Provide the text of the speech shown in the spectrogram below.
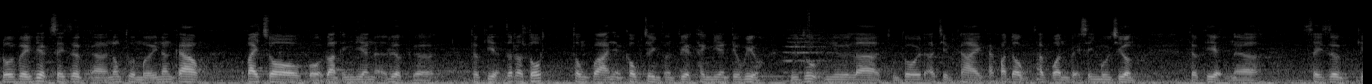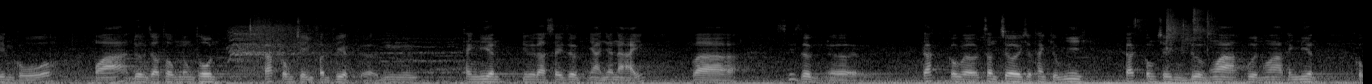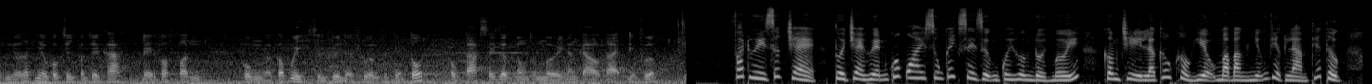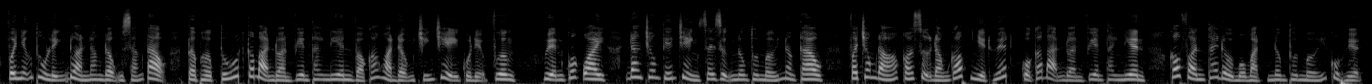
Đối với việc xây dựng ờ, nông thôn mới nâng cao, vai trò của đoàn thanh niên đã được ờ, thực hiện rất là tốt thông qua những công trình phần việc thanh niên tiêu biểu. Ví dụ như là chúng tôi đã triển khai các hoạt động gia quân vệ sinh môi trường, thực hiện ờ, xây dựng kiên cố hóa đường giao thông nông thôn, các công trình phần việc ờ, như thanh niên như là xây dựng nhà nhân ái và xây dựng ờ, các công sân chơi cho thanh thiếu nhi, các công trình đường hoa, vườn hoa thanh niên cũng như rất nhiều công trình phần việc khác để góp phần cùng cấp ủy chính quyền địa phương thực hiện tốt công tác xây dựng nông thôn mới nâng cao tại địa phương. Phát huy sức trẻ, tuổi trẻ huyện Quốc Oai xung kích xây dựng quê hương đổi mới không chỉ là câu khẩu hiệu mà bằng những việc làm thiết thực với những thủ lĩnh đoàn năng động sáng tạo, tập hợp thu hút các bạn đoàn viên thanh niên vào các hoạt động chính trị của địa phương. Huyện Quốc Oai đang trong tiến trình xây dựng nông thôn mới nâng cao và trong đó có sự đóng góp nhiệt huyết của các bạn đoàn viên thanh niên, góp phần thay đổi bộ mặt nông thôn mới của huyện.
